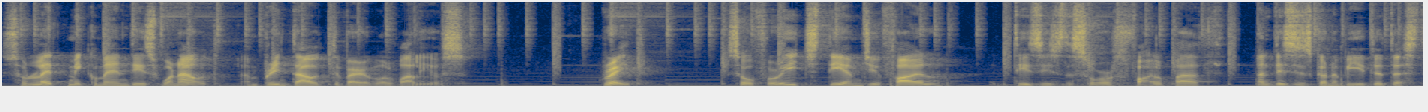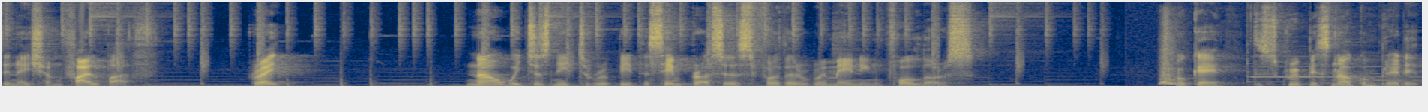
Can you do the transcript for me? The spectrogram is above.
So let me comment this one out and print out the variable values. Great, so for each DMG file, this is the source file path, and this is gonna be the destination file path. Great, now we just need to repeat the same process for the remaining folders. Okay, the script is now completed.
